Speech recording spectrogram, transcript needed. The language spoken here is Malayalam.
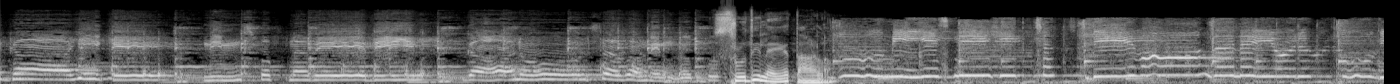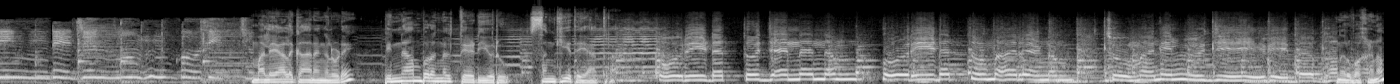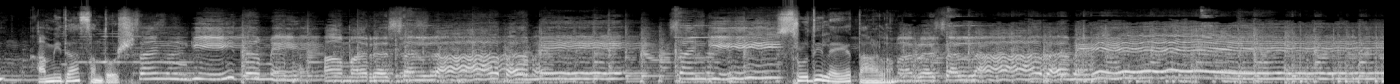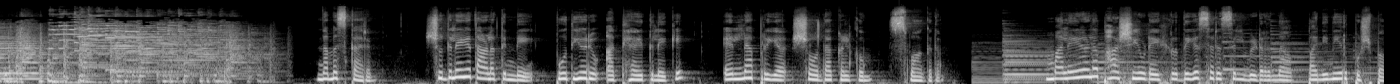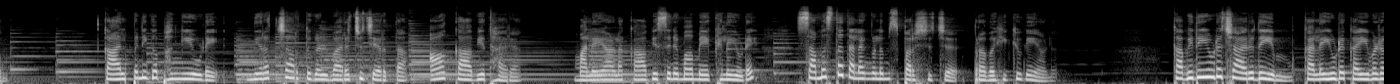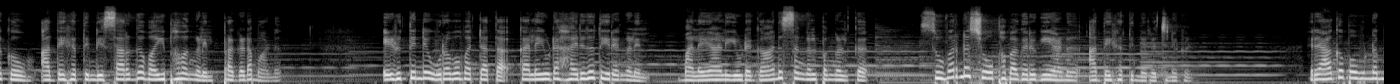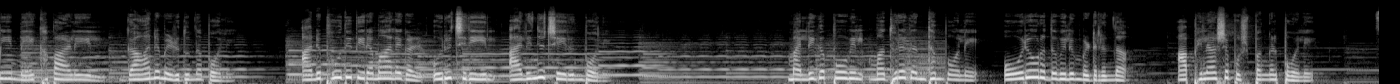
ഗായികേ നിൻ സ്വപ്നവേദിയിൽ ഗാനോത്സവമെന്നു ശ്രുതിലയ താളം. ഭൂമിയെ സ്നേഹിച്ച ദേവാംഗനയൊരു പൂവിന്റെ ജന്മം കൊതിച്ചു. മലയാള ഗാനങ്ങളുടെ പിന്നാമ്പുറങ്ങൾ തേടിയൊരു സംഗീതയാത്ര. ഒരിടത്തു ജനനം ഒരിടത്തു മരണം ചുമലിൽ ജീവിത നിർവഹണം അമിത സന്തോഷ്. സംഗീതമേ അമര സല്ലാപമേ സംഗീത ശ്രുതിലയ താളം. അമര സല്ലാപമേ നമസ്കാരം. ശുദ്ധലയ താളത്തിന്റെ പുതിയൊരു അധ്യായത്തിലേക്ക് എല്ലാ പ്രിയ ശ്രോതാക്കൾക്കും സ്വാഗതം. മലയാള ഭാഷയുടെ ഹൃദയസരസിൽ വിടർന്ന പനിനീർ പുഷ്പം. കാൽപ്പനിക ഭംഗിയുടെ നിറച്ചാർത്തുകൾ വരച്ചു ചേർത്ത ആ കാവ്യധാര മലയാള കാവ്യസിനിമാ മേഖലയുടെ സമസ്ത തലങ്ങളും സ്പർശിച്ച് പ്രവഹിക്കുകയാണ്. കവിതയുടെ ചാരുതയും കലയുടെ കൈവഴക്കവും അദ്ദേഹത്തിന്റെ സർഗവൈഭവങ്ങളിൽ പ്രകടമാണ്. എഴുത്തിന്റെ ഉറവ് പറ്റാത്ത കലയുടെ ഹരിത തീരങ്ങളിൽ മലയാളിയുടെ ഗാനസങ്കല്പങ്ങൾക്ക് സുവർണ ശോഭ പകരുകയാണ് അദ്ദേഹത്തിന്റെ രചനകൾ. രാഗപൗർണമി മേഘപാളിയിൽ ഗാനമെഴുതുന്ന പോലെ അനുഭൂതി തിരമാലകൾ ഒരു ചിരിയിൽ അലിഞ്ഞു ചേരും പോലെ. മല്ലികപ്പൂവിൽ മധുരഗന്ധം പോലെ ഓരോ ഋതുവിലും വിടരുന്ന അഭിലാഷ പുഷ്പങ്ങൾ പോലെ.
